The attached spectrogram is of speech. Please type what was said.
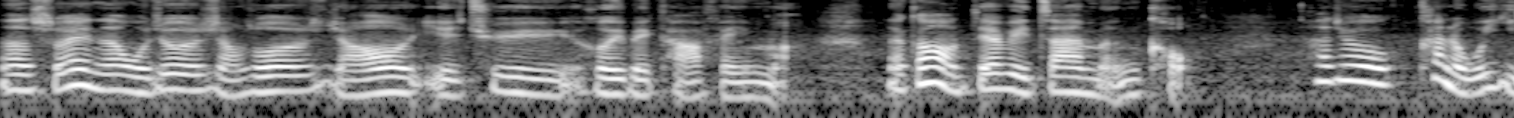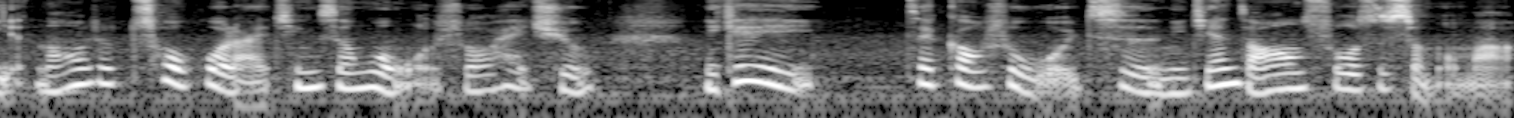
那所以呢，我就想说，想要也去喝一杯咖啡嘛。那刚好 David 站在门口。他就看了我一眼，然后就凑过来轻声问我说：“嘿，秋，你可以再告诉我一次，你今天早上说的是什么吗？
